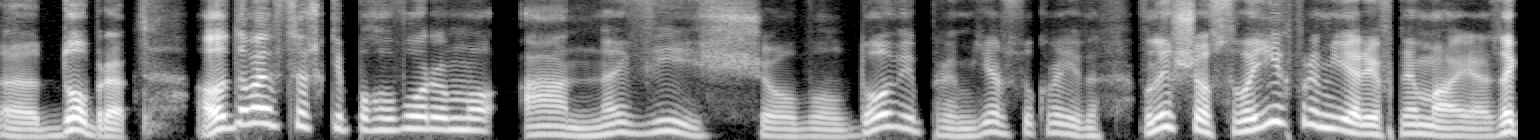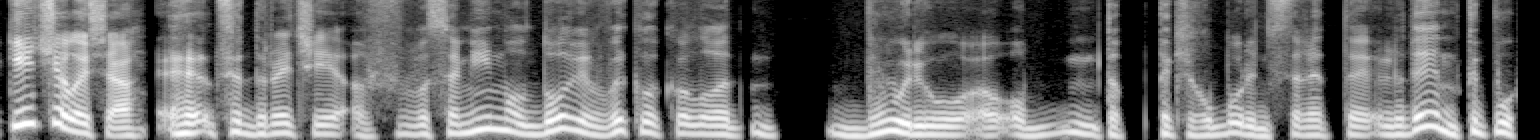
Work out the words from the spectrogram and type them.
Е, Добре, але давай все ж таки поговоримо: а навіщо в Молдові прем'єр з України? Вони що, своїх прем'єрів немає? Закінчилися? Е, Це, до речі, в самій Молдові викликало бурю е, об- так- таких обурень серед людей. Ну, типу,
